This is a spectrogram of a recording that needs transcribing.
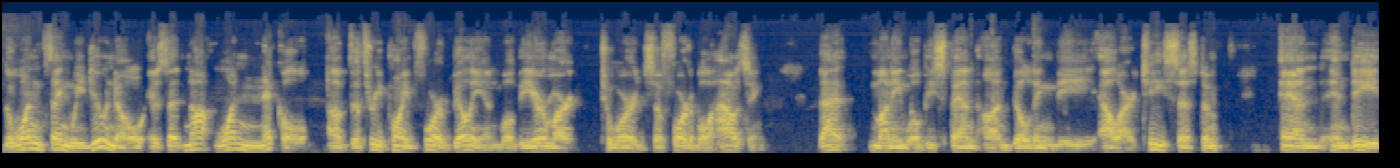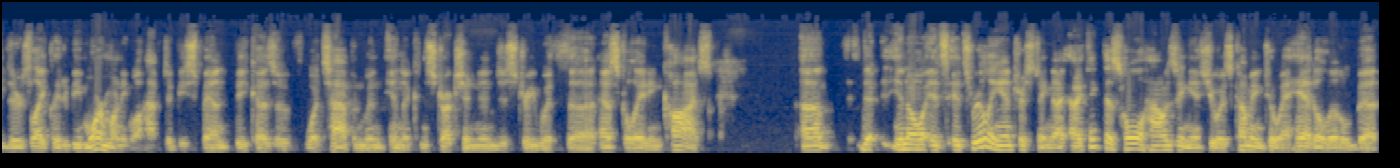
the one thing we do know is that not one nickel of the 3.4 billion will be earmarked towards affordable housing. That money will be spent on building the LRT system, and indeed, there's likely to be more money will have to be spent because of what's happened in the construction industry with uh, escalating costs. Um, the, you know, it's it's really interesting. I, I, think this whole housing issue is coming to a head a little bit.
